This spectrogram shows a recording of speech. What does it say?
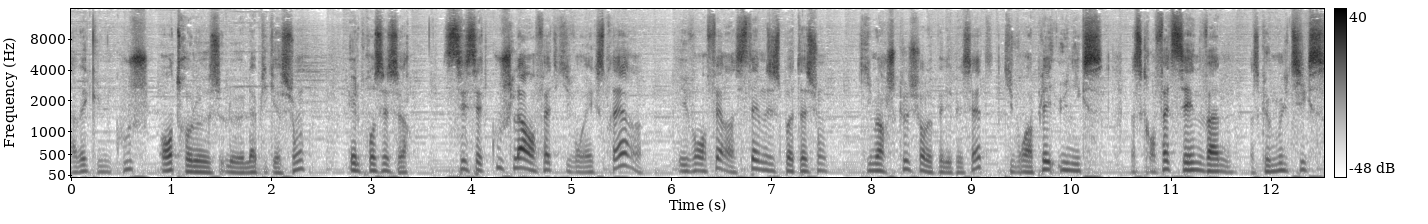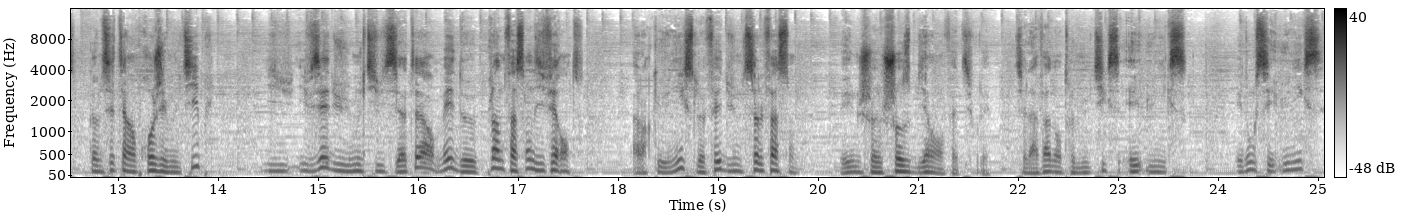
avec une couche entre l'application et le processeur. C'est cette couche-là, en fait, qu'ils vont extraire et ils vont en faire un système d'exploitation qui marche que sur le PDP-7, qu'ils vont appeler Unix. Parce qu'en fait, c'est une vanne. Parce que Multix, comme c'était un projet multiple, il faisait du multi-utilisateur, mais de plein de façons différentes. Alors que Unix le fait d'une seule façon. Et une seule chose bien, en fait, si vous voulez. C'est la vanne entre Multix et Unix. Et donc c'est Unix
